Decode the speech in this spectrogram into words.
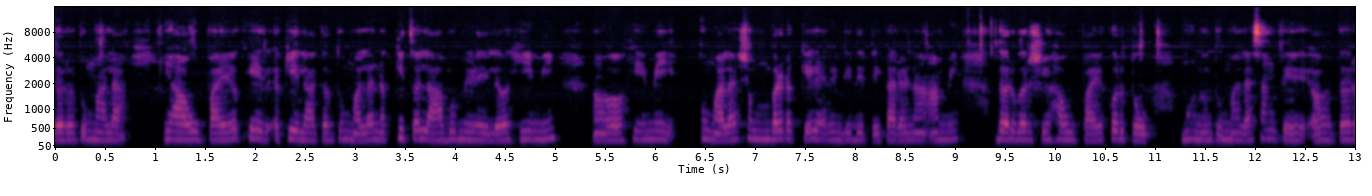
तर तुम्हाला ह्या उपाय के केला तर तुम्हाला नक्कीच लाभ मिळेल. ही मी हे ही मी तुम्हाला शंभर टक्के गॅरंटी देते. कारण आम्ही दरवर्षी हा उपाय करतो. म्हणून तुम्हाला सांगते तर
